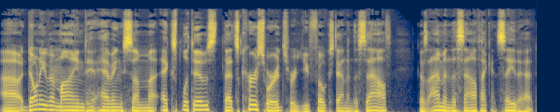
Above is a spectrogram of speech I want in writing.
Uh, don't even mind having some uh, expletives. That's curse words for you folks down in the South, because I'm in the South. I can say that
